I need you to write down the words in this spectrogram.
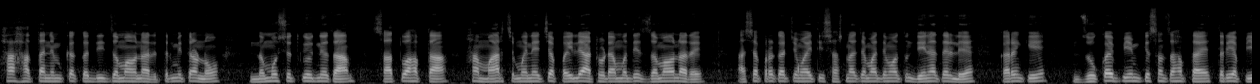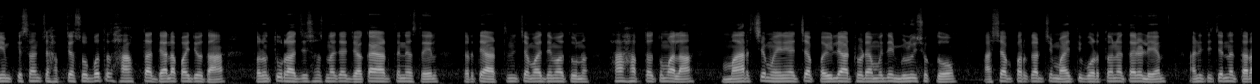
हा हप्ता नेमका कधी जमा होणार आहे? तर मित्रांनो नमो शेतकरी योजनेचा सातवा हप्ता हा मार्च महिन्याच्या पहिल्या आठवड्यामध्ये जमा होणार आहे. अशा प्रकारची माहिती शासनाच्या माध्यमातून देण्यात आलेली आहे कारण की जो काही पी एम किसानचा हप्ता आहे तर या पी एम किसानच्या हप्त्यासोबतच हा हप्ता द्यायला पाहिजे होता. परंतु राज्य शासनाच्या ज्या काही अडचणी असतील तर त्या अडचणीच्या माध्यमातून हा हप्ता तुम्हाला मार्च महिन्याच्या पहिल्या आठवड्यामध्ये मिळू शकतो. अशा प्रकारची माहिती वर्तवण्यात आलेली आहे. आणि त्याच्यानंतर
